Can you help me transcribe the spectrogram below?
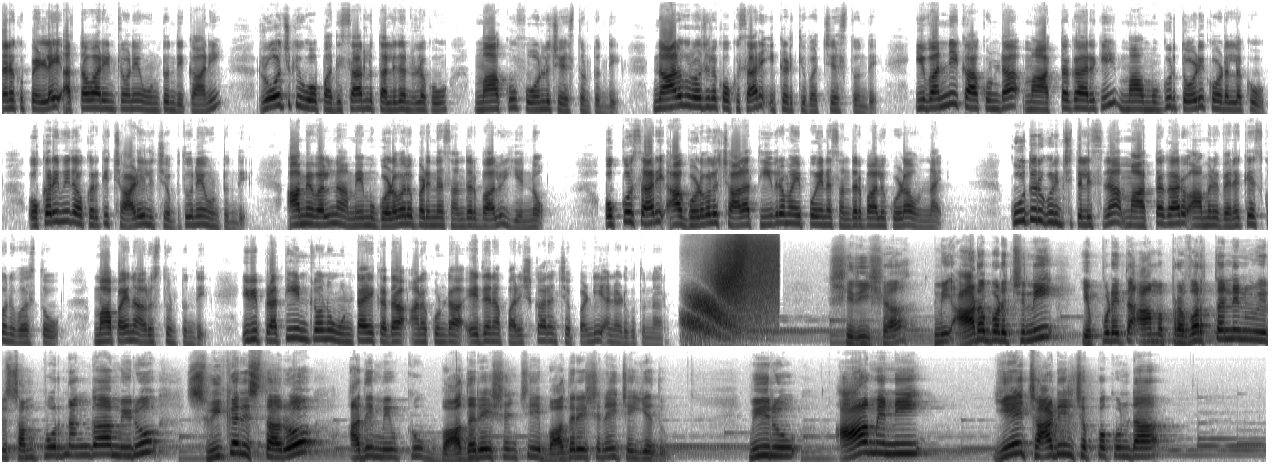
తనకు పెళ్ళై అత్తవారింట్లోనే ఉంటుంది కానీ రోజుకి ఓ పదిసార్లు తల్లిదండ్రులకు మాకు ఫోన్లు చేస్తుంటుంది. నాలుగు రోజులకు ఒకసారి ఇక్కడికి వచ్చేస్తుంది. ఇవన్నీ కాకుండా మా అత్తగారికి మా ముగ్గురు తోడికోడళ్ళకు ఒకరి మీద ఒకరికి చాడీలు చెబుతూనే ఉంటుంది. ఆమె వలన మేము గొడవలు పడిన సందర్భాలు ఎన్నో. ఒక్కోసారి ఆ గొడవలు చాలా తీవ్రమైపోయిన సందర్భాలు కూడా ఉన్నాయి. కూతురు గురించి తెలిసినా మా అత్తగారు ఆమెను వెనకేసుకొని వస్తూ మా పైన అరుస్తుంటుంది. ఇవి ప్రతి ఇంట్లోనూ ఉంటాయి కదా అనకుండా ఏదైనా పరిష్కారం చెప్పండి అని అడుగుతున్నారు. శిరీష మీ ఆడబడుచుని ఎప్పుడైతే ఆమె ప్రవర్తనని మీరు సంపూర్ణంగా మీరు స్వీకరిస్తారో అది మీకు బాధరేషన్ చే బాధరేషనే చెయ్యదు. మీరు ఆమెని ఏ చాడీలు చెప్పకుండా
